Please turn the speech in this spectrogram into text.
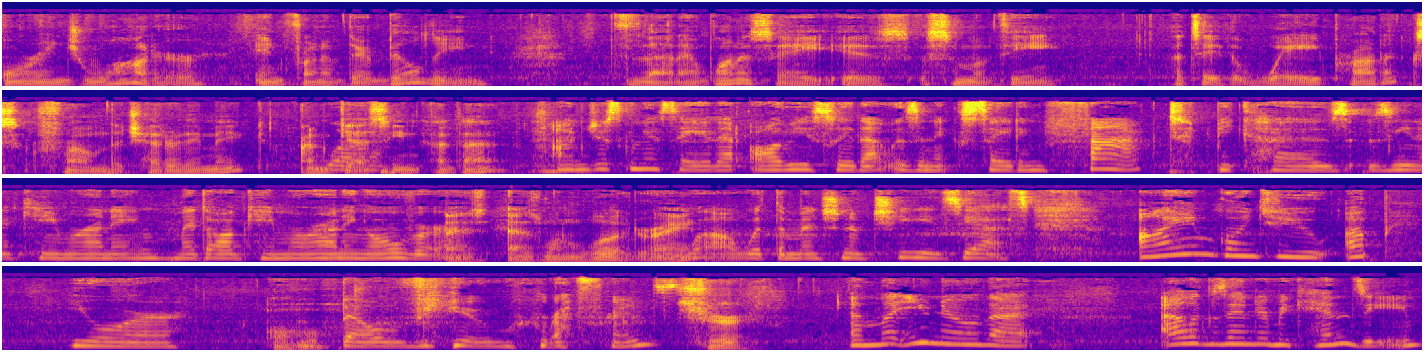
orange water in front of their building that I want to say is some of the, let's say, the whey products from the cheddar they make. I'm Wow. guessing at that. I'm just going to say that obviously that was an exciting fact because Xena came running, my dog came running over. As, as one would, right? Well, with the mention of cheese, yes. I am going to up your Oh. Bellevue reference Sure. and let you know that Alexander Mackenzie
